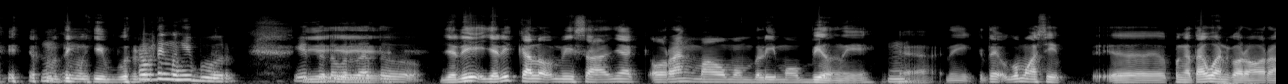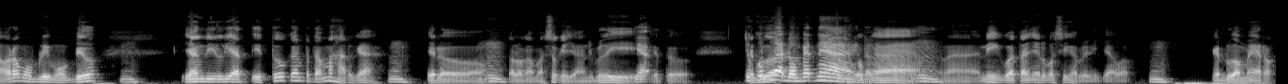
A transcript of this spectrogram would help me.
Yang penting menghibur. yang penting menghibur itu Iya, nomor iya. satu Jadi jadi kalau misalnya orang mau membeli mobil nih, Hmm. ya, nih kita gue mau ngasih eh, pengetahuan ke orang-orang. Orang mau beli mobil, Hmm. yang dilihat itu kan pertama harga, Hmm. ya dong. Hmm. Kalau nggak masuk ya jangan dibeli, Ya. gitu. Cukup nggak dompetnya Cukup gitu. nggak? Hmm. Nah, ini gua tanya lu pasti nggak berani jawab. Hmm. Kedua merek,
